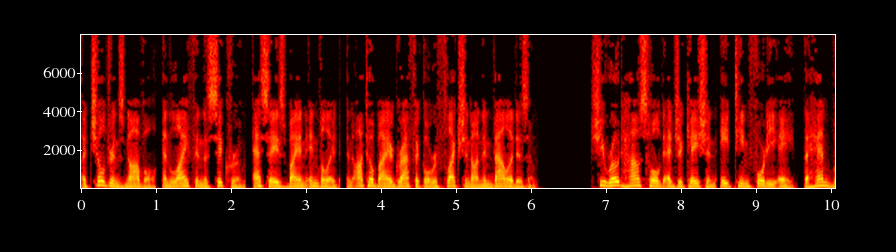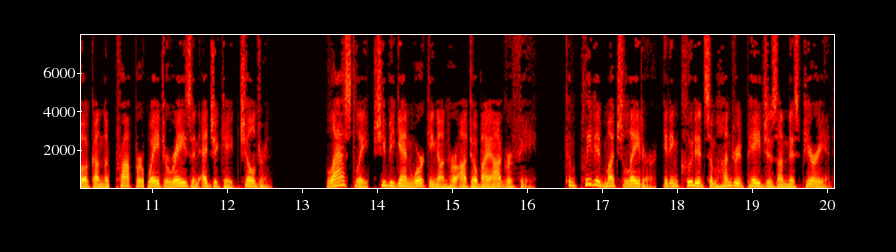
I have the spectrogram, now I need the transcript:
a children's novel, and Life in the Sickroom, Essays by an Invalid, an autobiographical reflection on invalidism. She wrote Household Education 1848, the handbook on the proper way to raise and educate children. Lastly, she began working on her autobiography. Completed much later, it included some hundred pages on this period.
